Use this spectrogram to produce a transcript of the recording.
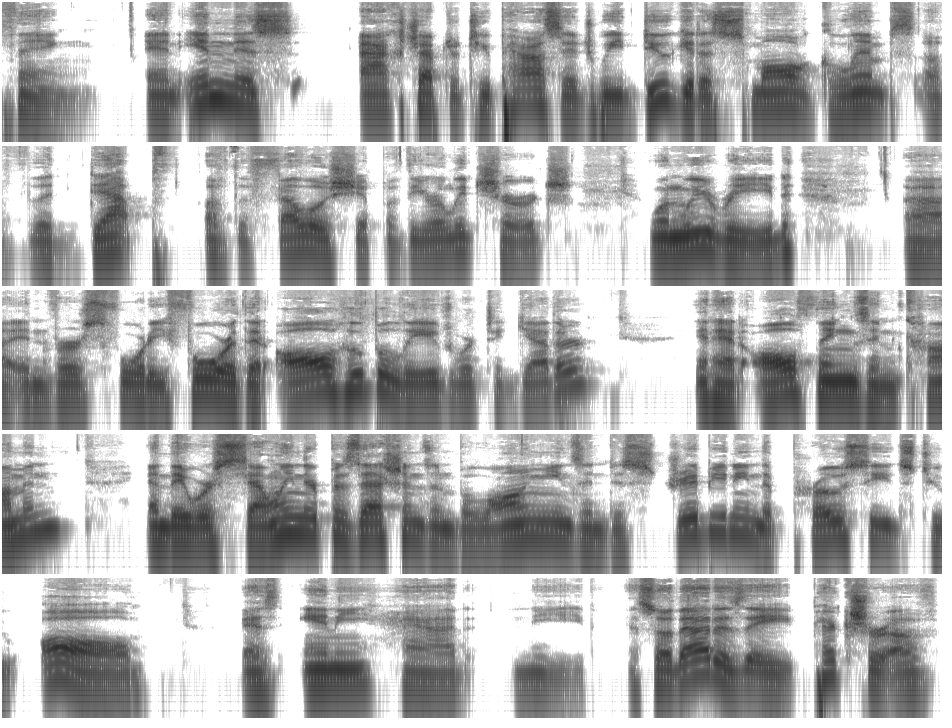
thing. And in this Acts chapter 2 passage, we do get a small glimpse of the depth of the fellowship of the early church when we read uh, in verse 44 that all who believed were together and had all things in common, and they were selling their possessions and belongings and distributing the proceeds to all as any had need. And so that is a picture of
